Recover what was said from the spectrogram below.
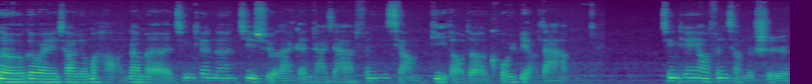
Hello，各位小朋友们好。那么今天呢，继续来跟大家分享地道的口语表达。今天要分享的是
